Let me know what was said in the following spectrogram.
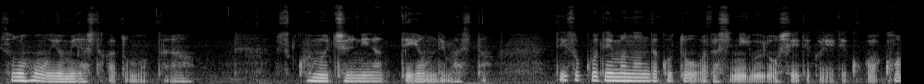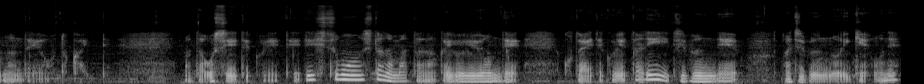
その本を読み出したかと思ったらすっごい夢中になって読んでましたでそこで学んだことを私にいろいろ教えてくれてここはこうなんだよとか言ってまた教えてくれてで質問したらまたなんかいろいろ読んで答えてくれたり自分で、まあ、自分の意見をね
